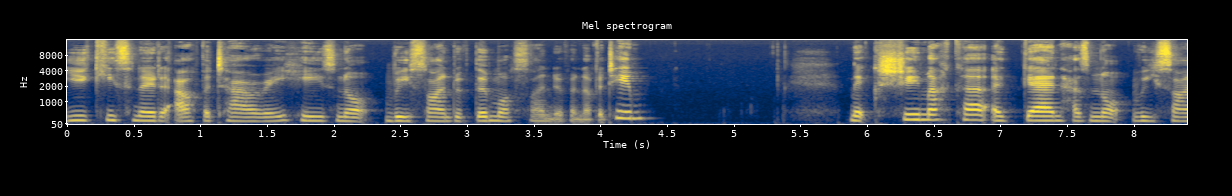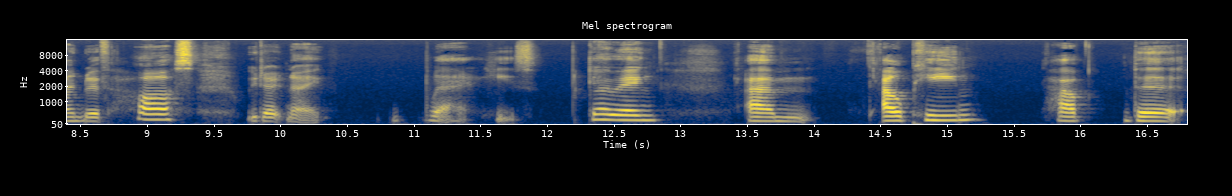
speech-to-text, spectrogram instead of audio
Yuki Tsunoda AlphaTauri. He's not re signed with them or signed with another team. Mick Schumacher again has not re signed with Haas. We don't know where he's going. Um, Alpine have the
